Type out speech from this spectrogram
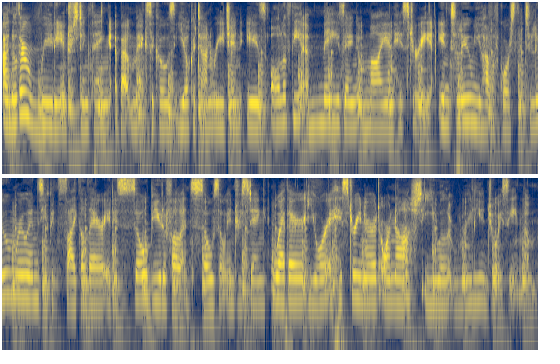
Another really interesting thing about Mexico's Yucatan region is all of the amazing Mayan history. In Tulum, you have, of course, the Tulum ruins. You can cycle there. It is so beautiful and so, so interesting. Whether you're a history nerd or not, you will really enjoy seeing them.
